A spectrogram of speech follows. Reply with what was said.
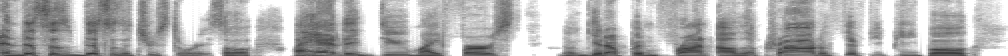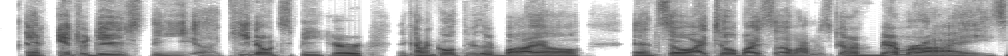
and this is this is a true story. So I had to do my first, you know, get up in front of a crowd of 50 people and introduce the uh, keynote speaker and kind of go through their bio. And so I told myself, I'm just going to memorize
